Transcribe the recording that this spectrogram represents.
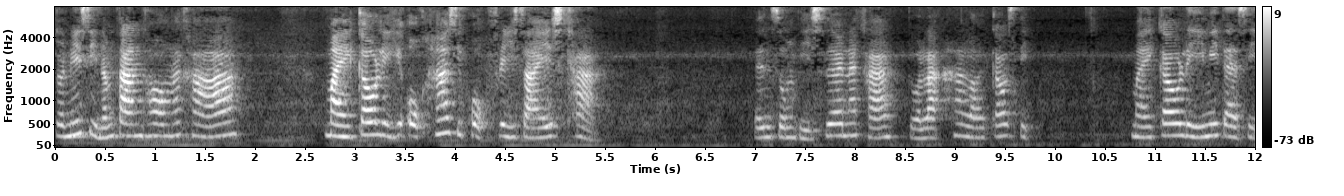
ตัวนี้สีน้ำตาลทองนะคะ ไหมเกาหลีอก 56 ฟรีไซส์ค่ะ เป็นทรงผีเสื้อนะคะ ตัวละ 590 ไหมเกาหลีมีแต่สี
